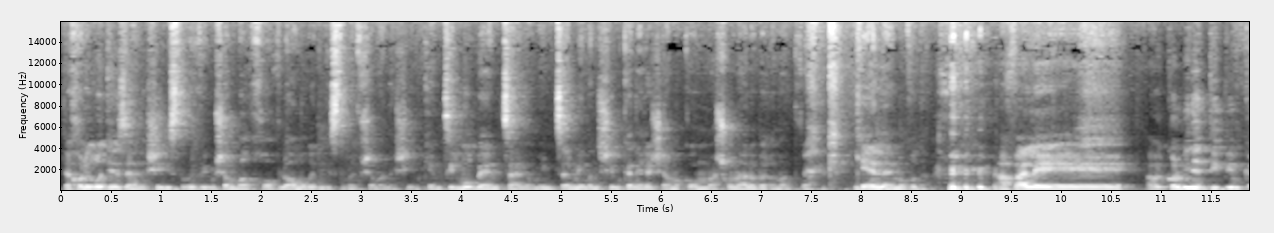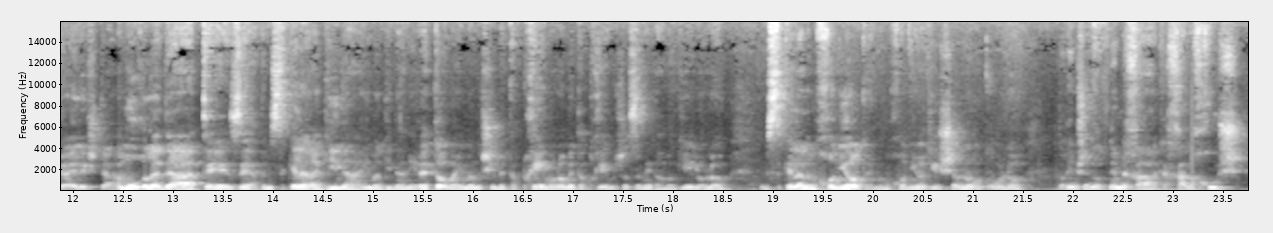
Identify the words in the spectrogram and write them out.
אתה יכול לראות איזה אנשים מסתובבים שם ברחוב, לא אמורים להסתובב שם אנשים, כי הם צילמו באמצע היום. אם מצלמים אנשים כנראה שהמקום, השכונה לא ברמה גבוהה, כי אין להם עבודה. אבל, אה, אבל כל מיני טיפים כאלה שאתה אמור לדעת, אה, זה, אתה מסתכל על הגינה, האם הגינה נראית טוב, האם אנשים מטפחים או לא מטפחים, שזה נראה מגעיל או לא. אתה מסתכל על המכוניות, האם המכוניות ישנות או לא. דברים שנותנים לך ככה לחוש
